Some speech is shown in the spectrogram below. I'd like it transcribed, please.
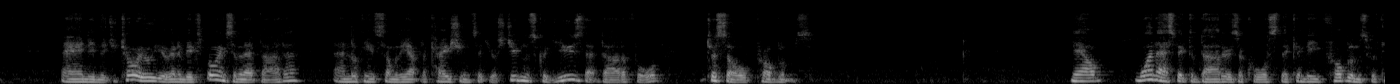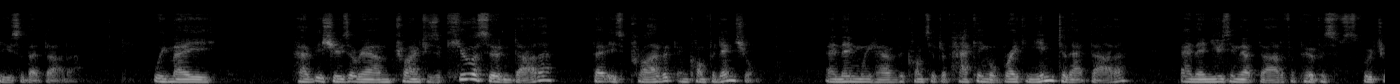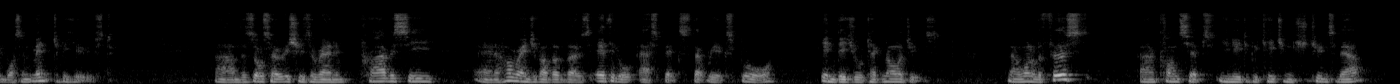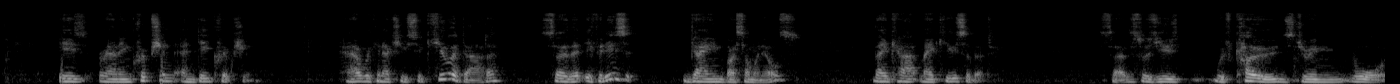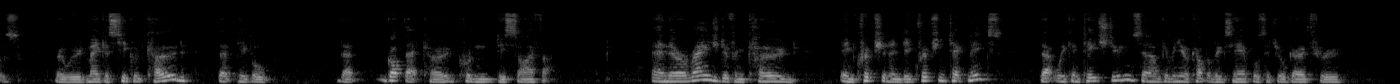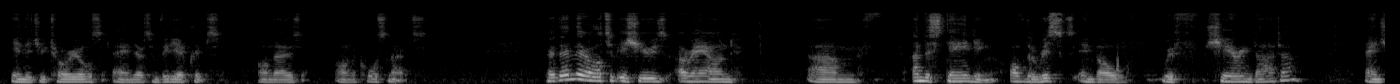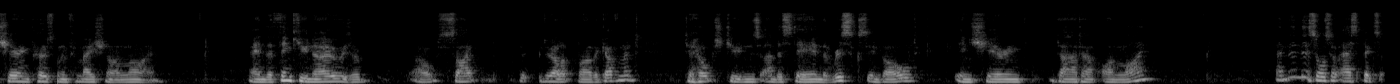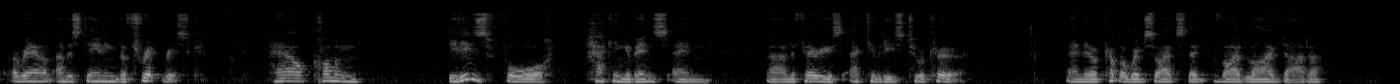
And in the tutorial, you're going to be exploring some of that data and looking at some of the applications that your students could use that data for to solve problems. Now, one aspect of data is, of course, there can be problems with the use of that data. We may have issues around trying to secure certain data that is private and confidential. And then we have the concept of hacking or breaking into that data and then using that data for purposes which it wasn't meant to be used. Um, there's also issues around privacy and a whole range of other those ethical aspects that we explore in digital technologies. Now, one of the first uh, concepts you need to be teaching students about is around encryption and decryption. How we can actually secure data so that if it is gained by someone else, they can't make use of it. So this was used with codes during wars, where we would make a secret code that people that got that code couldn't decipher. And there are a range of different code encryption and decryption techniques that we can teach students. And I'm giving you a couple of examples that you'll go through in the tutorials and there are some video clips on those on the course notes. But then there are lots of issues around um, understanding of the risks involved with sharing data and sharing personal information online. And the ThinkUKnow is a, a site developed by the government to help students understand the risks involved in sharing data online. And then there's also aspects around understanding the threat risk, how common it is for hacking events and uh, nefarious activities to occur. And there are a couple of websites that provide live data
